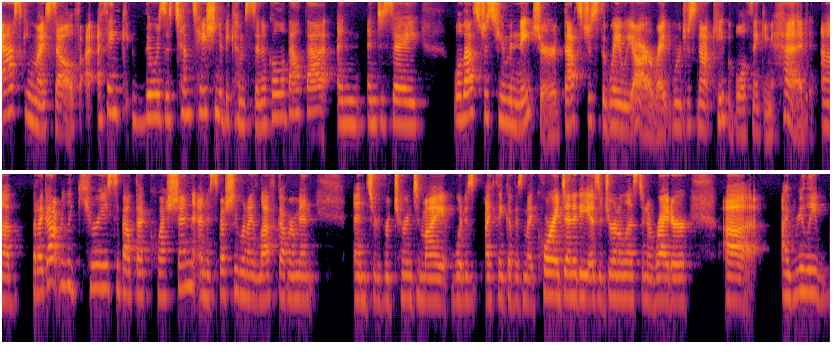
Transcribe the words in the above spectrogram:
asking myself, I, I think there was a temptation to become cynical about that and, and to say, well, that's just human nature. That's just the way we are, right? We're just not capable of thinking ahead. Uh, but I got really curious about that question. And especially when I left government and sort of returned to my, what is I think of as my core identity as a journalist and a writer, uh, I really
